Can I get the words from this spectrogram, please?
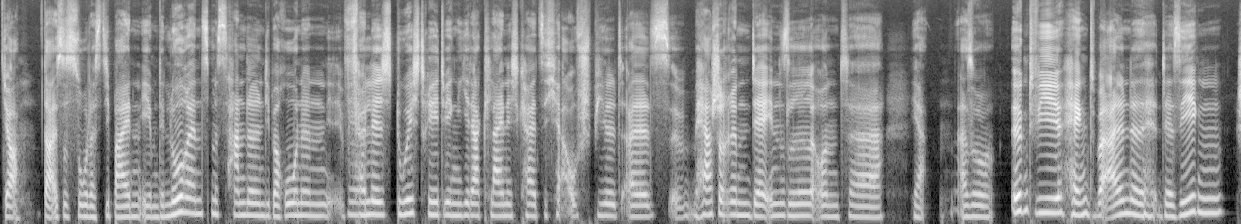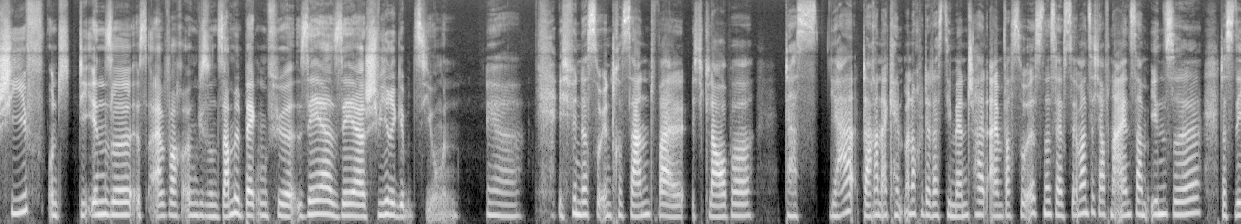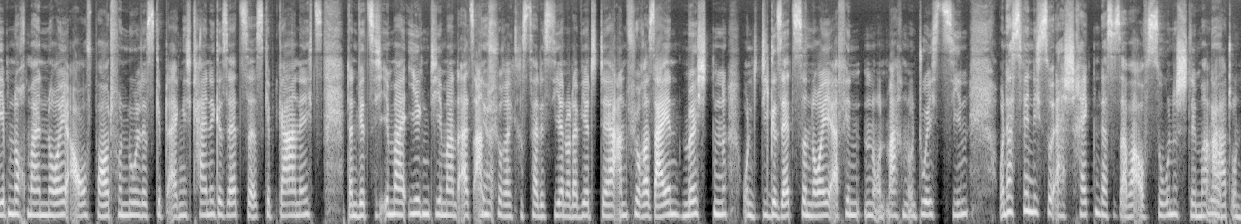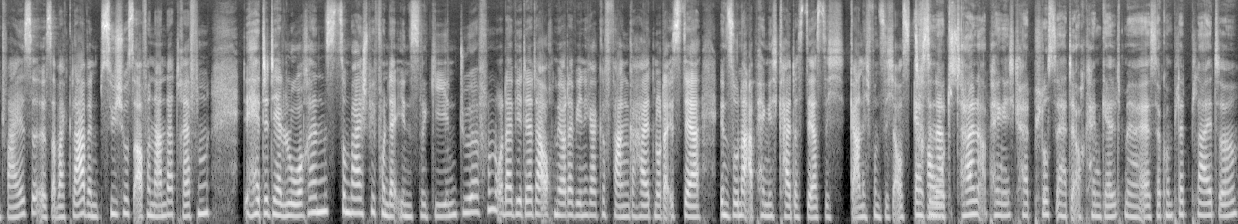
ja, da ist es so, dass die beiden eben den Lorenz misshandeln, die Baronin ja. völlig durchdreht wegen jeder Kleinigkeit, sich hier aufspielt als äh, Herrscherin der Insel und äh, ja, also irgendwie hängt bei allen der, der Segen schief und die Insel ist einfach irgendwie so ein Sammelbecken für sehr, sehr schwierige Beziehungen. Ja, ich finde das so interessant, weil ich glaube, dass ja, daran erkennt man auch wieder, dass die Menschheit einfach so ist. Ne? Selbst wenn man sich auf einer einsamen Insel das Leben nochmal neu aufbaut von Null, es gibt eigentlich keine Gesetze, es gibt gar nichts, dann wird sich immer irgendjemand als Anführer ja. kristallisieren oder wird der Anführer sein möchten und die Gesetze neu erfinden und machen und durchziehen. Und das finde ich so erschreckend, dass es aber auf so eine schlimme ja. Art und Weise ist. Aber klar, wenn Psychos aufeinandertreffen, hätte der Lorenz zum Beispiel von der Insel gehen dürfen oder wird er da auch mehr oder weniger gefangen gehalten oder ist der in so einer Abhängigkeit, dass der sich gar nicht von sich aus traut. Er ist in einer totalen Abhängigkeit, plus er hat ja auch kein Geld mehr. Er ist ja komplett pleite.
